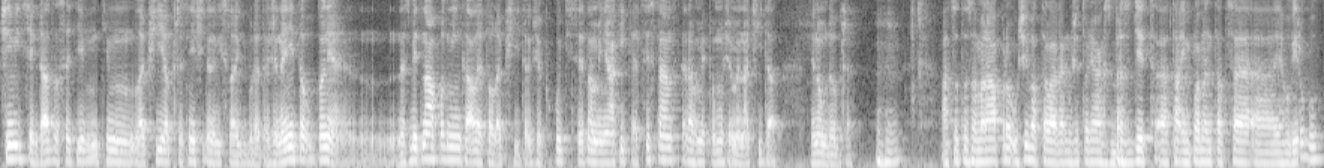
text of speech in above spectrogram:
čím víc těch dat, zase tím, tím lepší a přesnější ten výsledek bude. Takže není to úplně nezbytná podmínka, ale je to lepší. Takže pokud je tam i nějaký CAD systém, z kterého my to můžeme načítat, jenom dobře. Uh-huh. A co to znamená pro uživatele? Nemůže to nějak zbrzdit eh, ta implementace eh, jeho výrobu?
